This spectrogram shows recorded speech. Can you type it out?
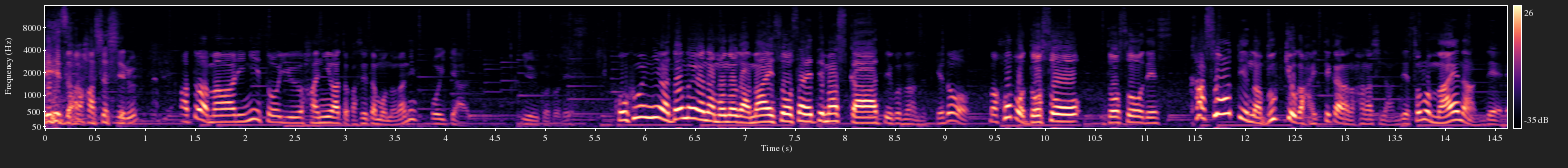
レーザー発射してる？あとは周りにそういう埴輪とかそういったものがね置いてあるということです。古墳にはどのようなものが埋葬されてますかということなんですけど、まあ、ほぼ土葬土葬です。火葬っていうのは仏教が入ってからの話なんでその前なんで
